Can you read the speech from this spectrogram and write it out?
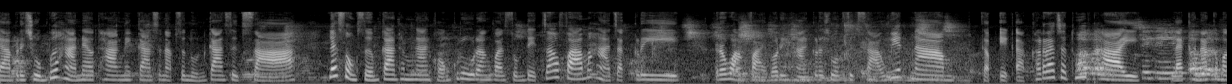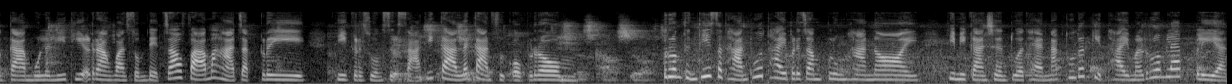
การประชุมเพื่อหาแนวทางในการสนับสนุนการศึกษา และส่งเสริมการทำงานของครูรางวัลสมเด็จเจ้าฟ้ามหาจักรี ระหว่างฝ่ายบริหารกระทรวงศึกษาเวียดนาม กับเอกอัครราชทูตไทย และคณะกรรมการมูลนิธิรางวัลสมเด็จเจ้าฟ้ามหาจักรี ที่กระทรวงศึกษาธิการและการฝึกอบรม รวมถึงที่สถานทูตไทยประจำกรุงฮานอย ที่มีการเชิญตัวแทนนักธุรกิจไทยมาร่วมแลกเปลี่ยน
